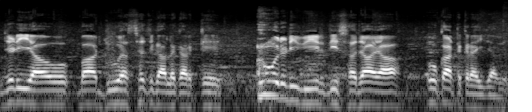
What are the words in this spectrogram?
ਜਿਹੜੀ ਆ ਉਹ ਬਾਹਰ ਯੂ ਐਸ ਏ 'ਚ ਗੱਲ ਕਰਕੇ ਉਹ ਜਿਹੜੀ ਵੀਰ ਦੀ ਸਜ਼ਾ ਆ, ਉਹ ਘੱਟ ਕਰਾਈ ਜਾਵੇ।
